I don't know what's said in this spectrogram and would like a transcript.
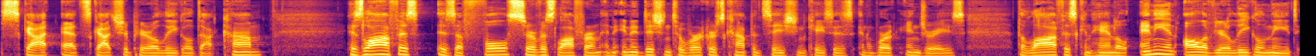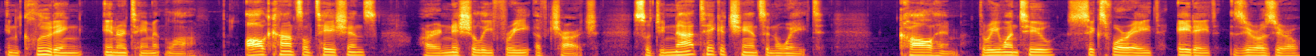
scott at scottshapirolegal.com. His law office is a full service law firm, and in addition to workers' compensation cases and work injuries, the law office can handle any and all of your legal needs, including entertainment law. All consultations are initially free of charge, so do not take a chance and wait. Call him 312 648 8800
